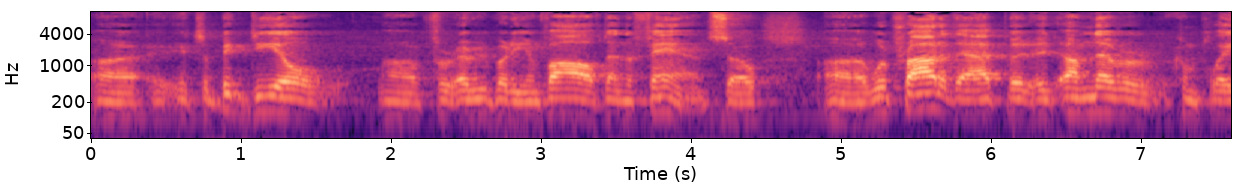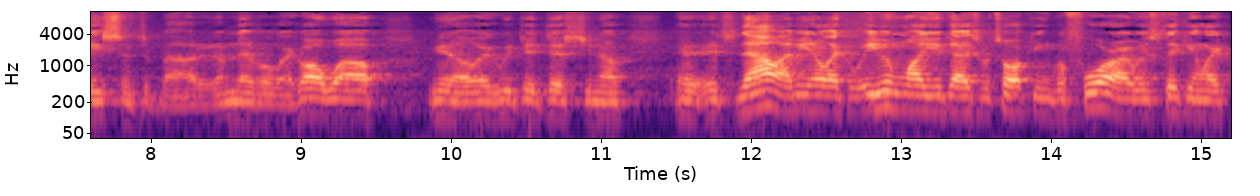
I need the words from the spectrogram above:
uh, it's a big deal uh, for everybody involved and the fans. So uh, we're proud of that, but it, I'm never complacent about it. I'm never like, oh well, you know, like we did this. You know, It- it's now. I mean, like even while you guys were talking before, I was thinking like,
